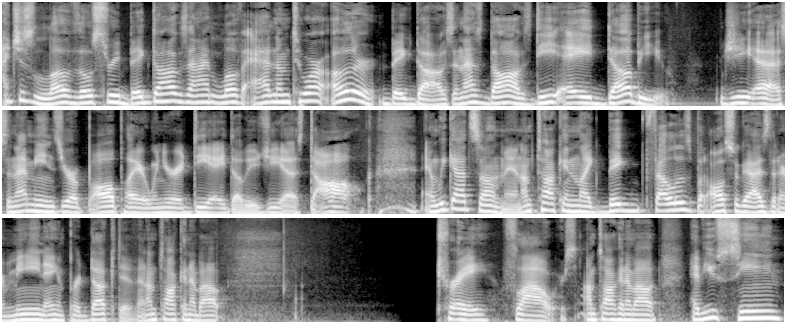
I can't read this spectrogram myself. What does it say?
I, just love those three big dogs, and I love adding them to our other big dogs, and that's dogs, D A W G S, and that means you're a ball player when you're a D A W G S dog. And we got some, man. I'm talking like big fellas, but also guys that are mean and productive. And I'm talking about Trey Flowers. I'm talking about, have you seen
